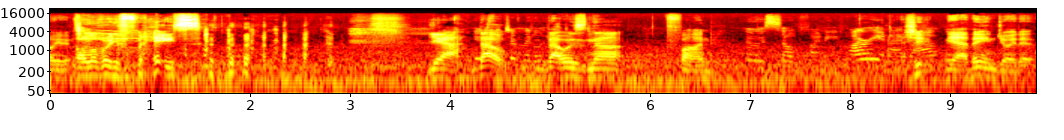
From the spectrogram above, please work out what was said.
over your, all over your face. yeah, You're that such a that was not fun. It was so funny. Ari and I She, laughed. yeah, they enjoyed it.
